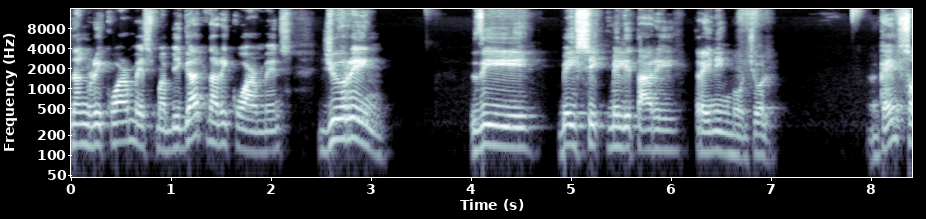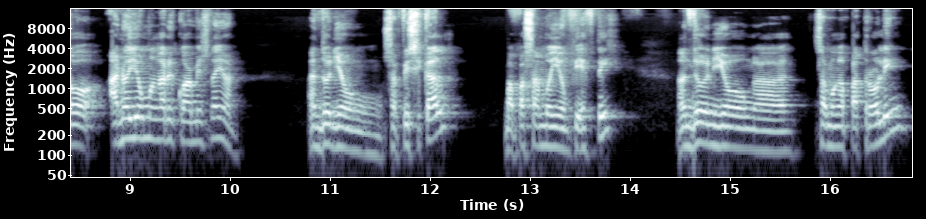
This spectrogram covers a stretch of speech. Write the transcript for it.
ng requirements, mabigat na requirements during the basic military training module. Okay? So, ano yung mga requirements na yon? Andun yung sa physical, mapasa mo yung PFT. Andun yung ah, sa mga patrolling,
